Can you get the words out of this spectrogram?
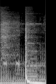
you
